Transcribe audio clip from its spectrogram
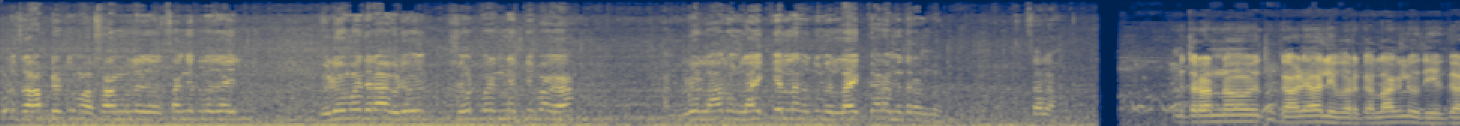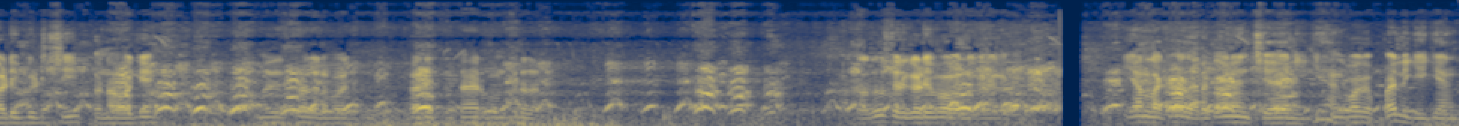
पुढचं अपडेट तुम्हाला सांगलं सांगितलं जाईल. व्हिडिओमध्ये राहा व्हिडिओ शेवटपर्यंत नक्की बघा. आणि व्हिडिओला अजून लाईक केला ना तुम्ही लाईक करा मित्रांनो. चला. मित्रांनो इथं गाडी आली बरं का. लागली होती एक गाडी बीडची पण आवागे मध्ये झालं पाहिजे. गाडीचं टायर पण झालं. आता दुसरी गाडी बघावं लागेल. यांना काय झालं? गाड्यांची आणि गँग बघा पाहिली की गँग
